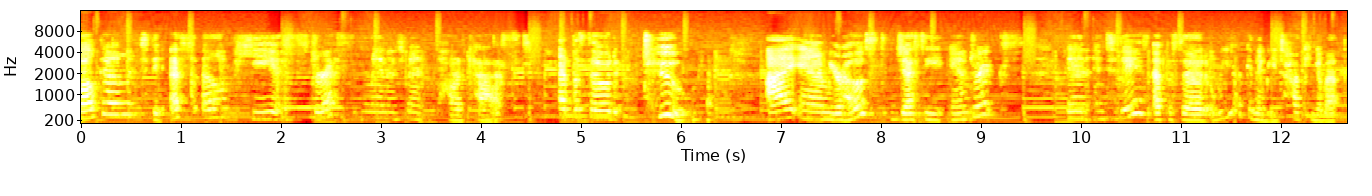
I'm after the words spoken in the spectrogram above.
Welcome to the SLP Stress Management Podcast, episode two. I am your host, Jessie Andricks, and in today's episode, we are going to be talking about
